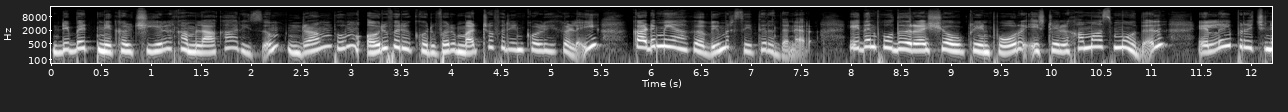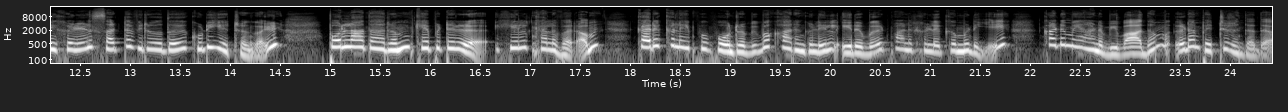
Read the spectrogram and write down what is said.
debate நிகழ்ச்சியில் கமலா ஹாரிஸும் ட்ரம்பும் ஒருவருக்கொருவர் மற்றவரின் கொள்கைகளை கடுமையாக விமர்சித்திருந்தனர். இதன்போது ரஷ்யா உக்ரைன் போர் இஸ்ரேல் ஹமாஸ் மோதல் எல்லை பிரச்சினைகள் சட்டவிரோத குடியேற்றங்கள் பொருளாதாரம் கேபிட்டல் ஹில் கலவரம் கருக்கலைப்பு போன்ற விவகாரங்களில் இரு வேட்பாளர்களுக்கும் இடையே கடுமையான விவாதம் இடம்பெற்றிருந்தது.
